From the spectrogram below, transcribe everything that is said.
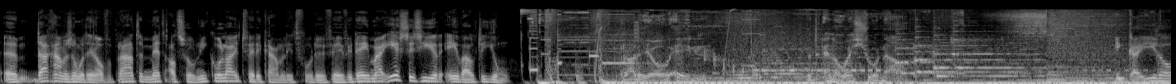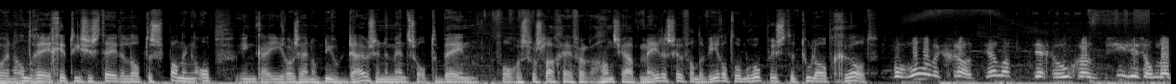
Uh, daar gaan we zo meteen over praten met Adso Nicolai, Tweede Kamerlid voor de VVD. Maar eerst is hier Ewout de Jong. Radio 1, het NOS-journaal. In Cairo en andere Egyptische steden loopt de spanning op. In Cairo zijn opnieuw duizenden mensen op de been. Volgens verslaggever Hans-Jaap Melissen van de Wereldomroep is de toeloop groot. Behoorlijk groot. Zelf te zeggen hoe groot het precies is, omdat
